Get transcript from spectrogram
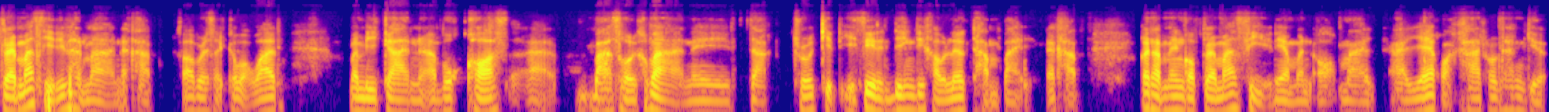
ไตรมาสสี่ที่ผ่านมานะครับก็บริษัทก็บอกว่า มันมีการบุกคอสบาโซนเข้ามาในจากธุรกิจ easy lending ที่เขาเลิกทำไปนะครับ ก็ทำให้งบไตรมาสสี่เนี่ยมันออกมาแย่กว่าคาดค่อนข้างเยอะ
